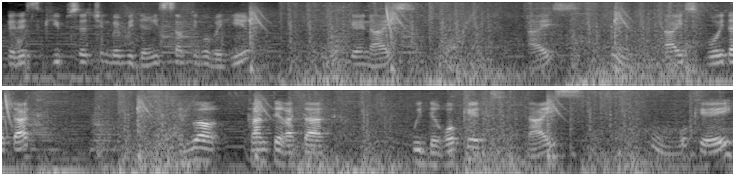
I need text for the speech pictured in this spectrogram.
Okay, let's keep searching. Maybe there is something over here. Okay, nice. Nice. Nice void attack. And we are counter attack with the rocket. Nice. Okay.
